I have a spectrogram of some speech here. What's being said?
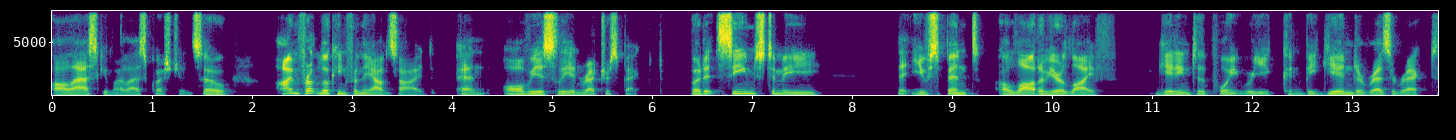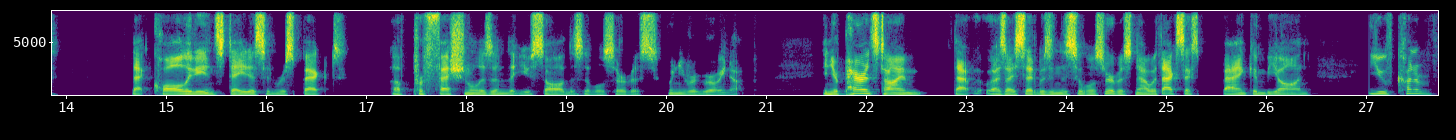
I'll ask you my last question. So I'm looking from the outside and obviously in retrospect, but it seems to me that you've spent a lot of your life getting to the point where you can begin to resurrect that quality and status and respect of professionalism that you saw in the civil service when you were growing up. In your parents' time, that, as I said, was in the civil service. Now, with Access Bank and beyond, you've kind of,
